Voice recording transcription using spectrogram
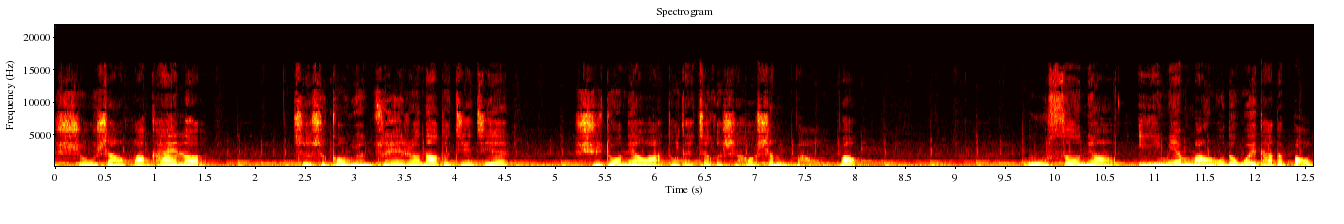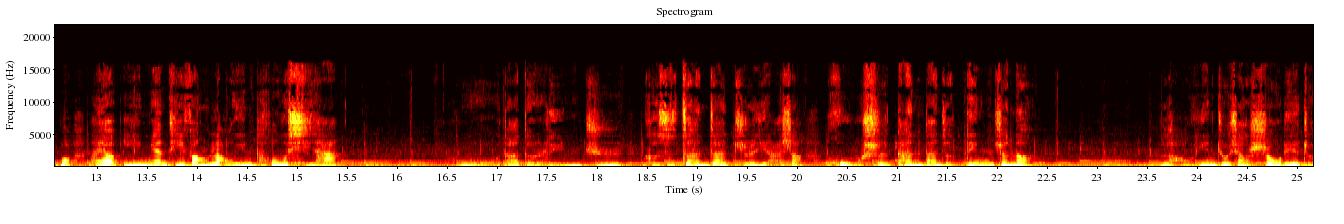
树上花开了，这是公园最热闹的季节，许多鸟啊都在这个时候生宝宝。五色鸟一面忙碌的喂它的宝宝，还要一面提防老鹰偷袭它。哦，它的邻居可是站在枝桠上，虎视眈眈着盯着呢。老鹰就像狩猎者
